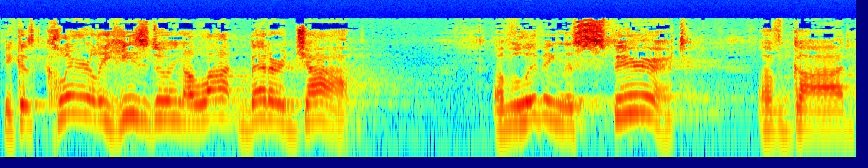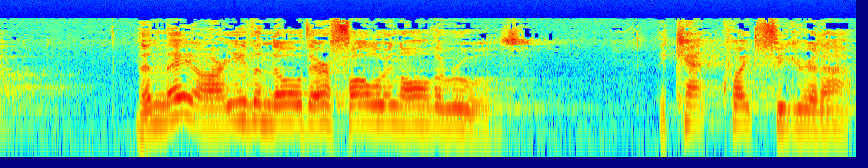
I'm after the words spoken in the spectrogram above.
Because clearly he's doing a lot better job of living the Spirit of God than they are, even though they're following all the rules. They can't quite figure it out.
